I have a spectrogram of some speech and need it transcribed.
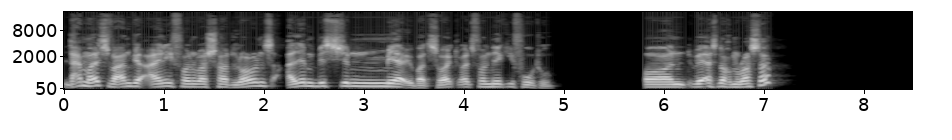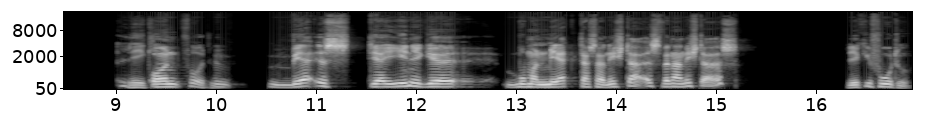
damals waren wir eigentlich von Rashad Lawrence alle ein bisschen mehr überzeugt als von Nicky Foto. Und wer ist noch im Roster? Leki und Foto. wer ist derjenige, wo man merkt, dass er nicht da ist, wenn er nicht da ist? Leki Foto.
